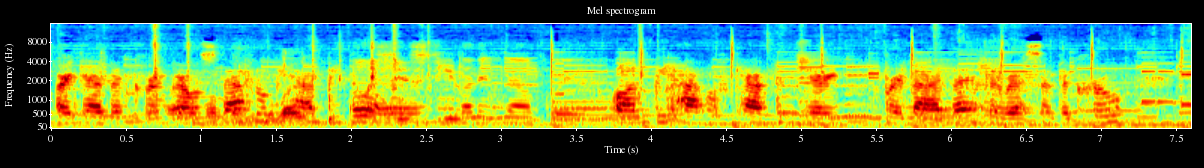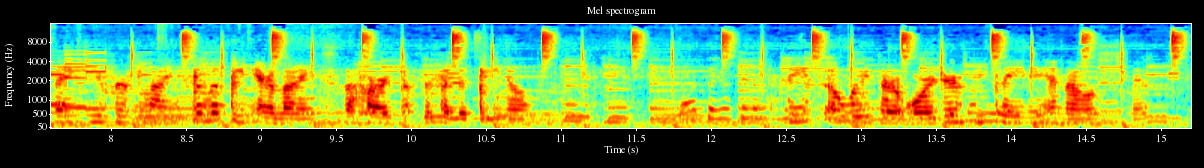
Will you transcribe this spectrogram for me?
Our cabin crew and ground staff will be happy to Oo, assist you. galing nga ako eh. On behalf of Captain Jerry Perlada and the rest of the crew, thank you for flying Philippine Airlines, the heart of the Filipino. Ito yung pinaka- Please await our order of deplaning announcement.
